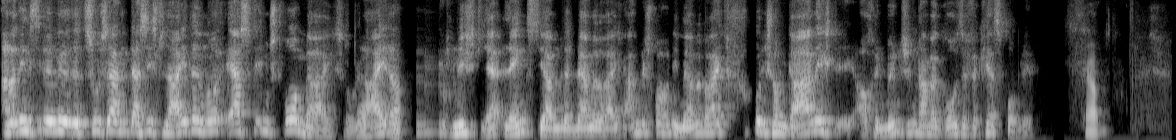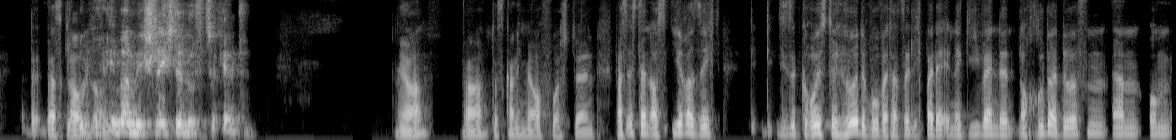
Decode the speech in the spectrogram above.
allerdings immer wieder dazu sagen, das ist leider nur erst im Strombereich so. Leider ja. nicht längst. Sie haben den Wärmebereich angesprochen, den Wärmebereich. Und schon gar nicht, auch in München haben wir große Verkehrsprobleme. Ja, das glaube ich. Und noch immer mit schlechter Luft zu kämpfen. Ja, ja, das kann ich mir auch vorstellen. Was ist denn aus Ihrer Sicht diese größte Hürde, wo wir tatsächlich bei der Energiewende noch rüber dürfen, ähm, um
